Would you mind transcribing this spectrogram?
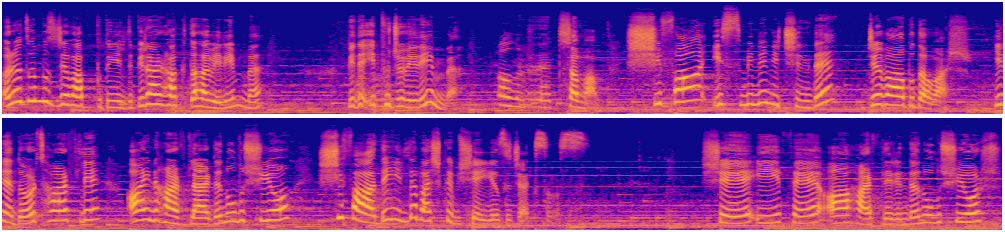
Aradığımız cevap bu değildi. Birer hak daha vereyim mi? Bir de ipucu vereyim mi? Olur. Evet. Tamam. Şifa isminin içinde cevabı da var. Yine dört harfli, aynı harflerden oluşuyor. Şifa değil de başka bir şey yazacaksınız. Ş, İ, F, A harflerinden oluşuyor.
